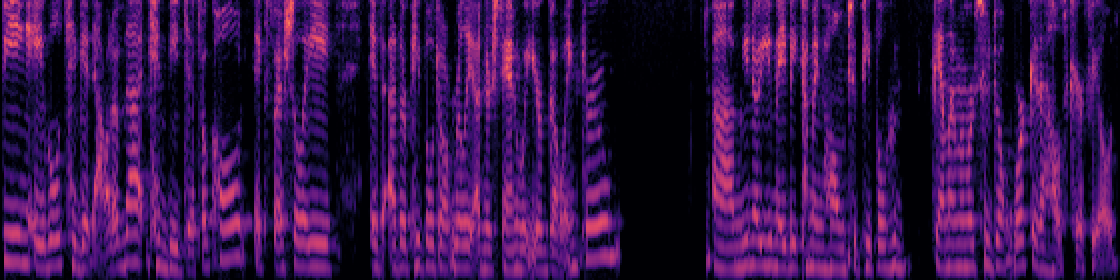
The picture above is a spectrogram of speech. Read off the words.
being able to get out of that can be difficult, especially if other people don't really understand what you're going through. Um, you know, you may be coming home to people who, family members who don't work in the healthcare field.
